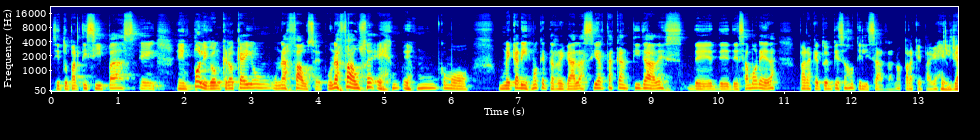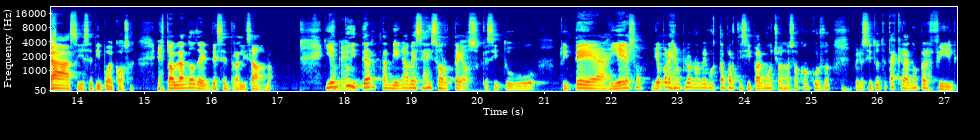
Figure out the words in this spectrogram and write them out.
si tú participas en, Polygon, creo que hay una faucet. Una faucet es, es como un mecanismo que te regala ciertas cantidades de, de esa moneda para que tú empieces a utilizarla, ¿no? Para que pagues el gas y ese tipo de cosas. Esto hablando de descentralizado, ¿no? Y en Twitter también a veces hay sorteos, que si tú tuiteas y eso, yo por ejemplo no me gusta participar mucho en esos concursos, pero si tú te estás creando un perfil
